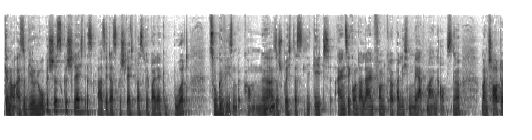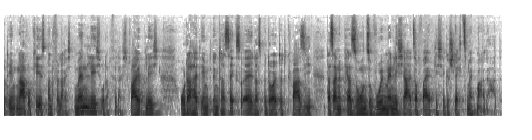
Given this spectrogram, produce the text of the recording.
Genau, also biologisches Geschlecht ist quasi das Geschlecht, was wir bei der Geburt zugewiesen bekommen. Ne? Mhm. Also sprich, das geht einzig und allein von körperlichen Merkmalen aus. Ne? Man schaut dort eben nach, okay, ist man vielleicht männlich oder vielleicht weiblich oder halt eben intersexuell. Das bedeutet quasi, dass eine Person sowohl männliche als auch weibliche Geschlechtsmerkmale hat.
